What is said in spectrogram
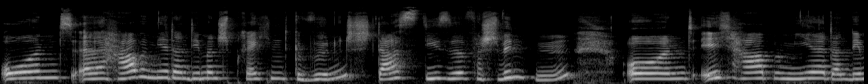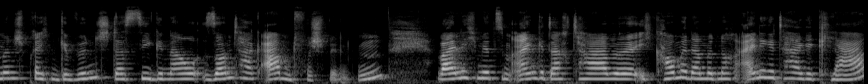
und äh, habe mir dann dementsprechend gewünscht, dass diese verschwinden. Und ich habe mir dann dementsprechend gewünscht, dass sie genau Sonntagabend verschwinden, weil ich mir zum einen gedacht habe, ich komme damit noch einige Tage klar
